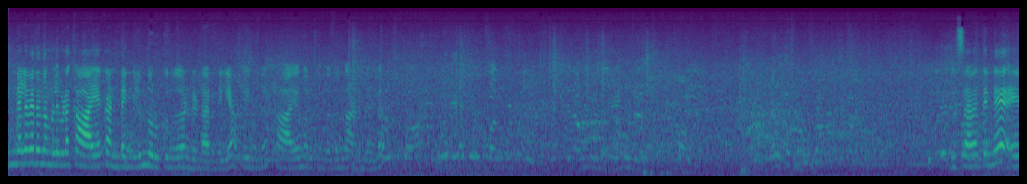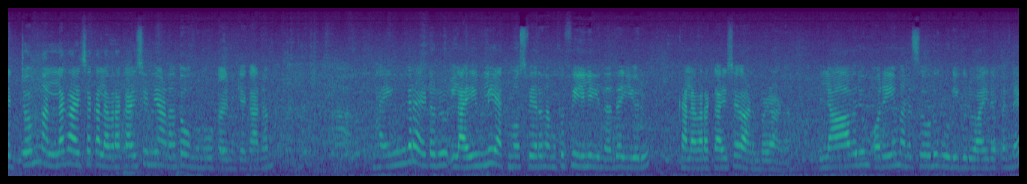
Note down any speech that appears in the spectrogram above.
ഇന്നലെ വരെ നമ്മളിവിടെ കായ കണ്ടെങ്കിലും നുറുക്കുന്നത് കണ്ടിട്ടുണ്ടായിരുന്നില്ല. അപ്പോൾ ഇന്ന് കായ നുറുക്കുന്നതും കാണുന്നുണ്ട്. ഉത്സവത്തിന്റെ ഏറ്റവും നല്ല കാഴ്ച കലവറ കാഴ്ച തന്നെയാണ് തോന്നുന്നു കേട്ടോ എനിക്ക്. കാരണം ഭയങ്കരമായിട്ടൊരു ലൈവ്ലി അറ്റ്മോസ്ഫിയർ നമുക്ക് ഫീൽ ചെയ്യുന്നത് ഈ ഒരു കലവറ കാഴ്ച കാണുമ്പോഴാണ്. എല്ലാവരും ഒരേ മനസ്സോടുകൂടി ഗുരുവായൂരപ്പന്റെ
